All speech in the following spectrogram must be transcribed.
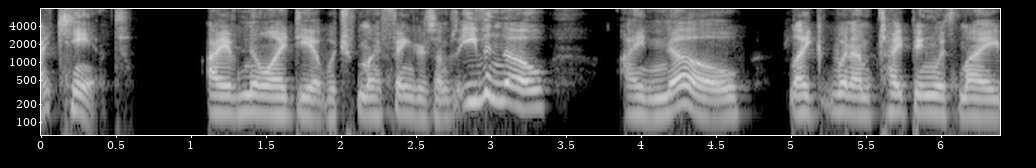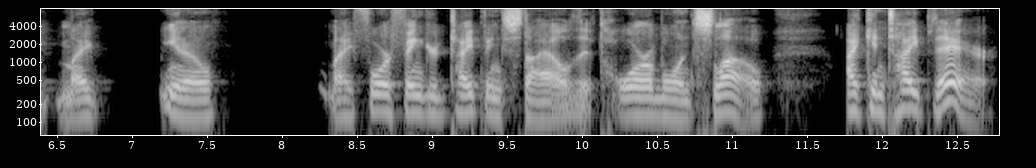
I can't. I have no idea which my fingers I'm... Even though I know, like, when I'm typing with my, my you know, my four-fingered typing style that's horrible and slow, I can type there,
